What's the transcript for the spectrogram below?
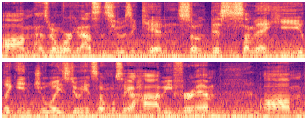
um, has been working out since he was a kid, so this is something that he like enjoys doing. It's almost like a hobby for him. Um,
